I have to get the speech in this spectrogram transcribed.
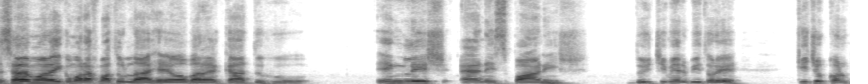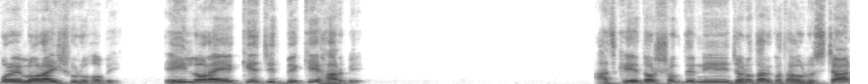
আসসালামু আলাইকুম রহমতুল্লাহ ওবারাকাতুহু ইংলিশ অ্যান্ড স্প্যানিশ দুই টিমের ভিতরে কিছুক্ষণ পরে লড়াই শুরু হবে। এই লড়াইয়ে কে জিতবে, কে হারবে? আজকে দর্শকদের নিয়ে জনতার কথা অনুষ্ঠান।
